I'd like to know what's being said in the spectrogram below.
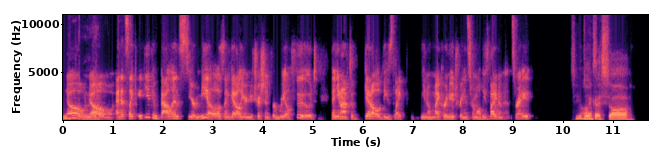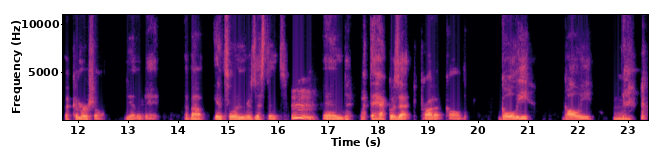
No no. and it's like if you can balance your meals and get all your nutrition from real food then you don't have to get all of these like you know micronutrients from all these vitamins right Seems awesome. like I saw a commercial the other day about insulin resistance. Mm. And what the heck was that product called? Goalie? Golly? Mm.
